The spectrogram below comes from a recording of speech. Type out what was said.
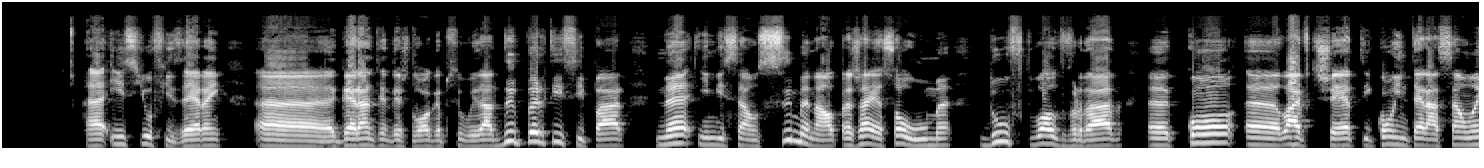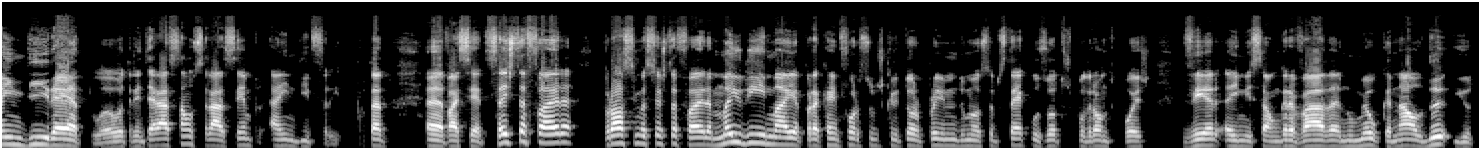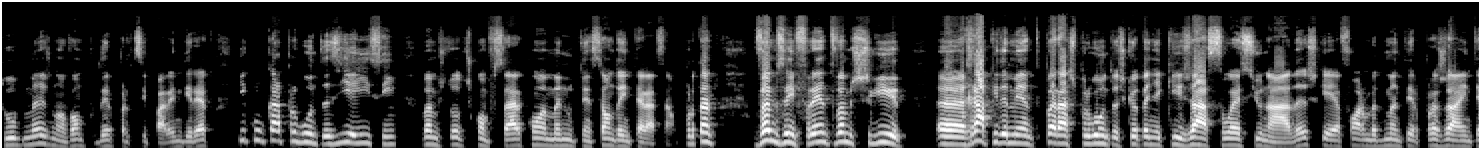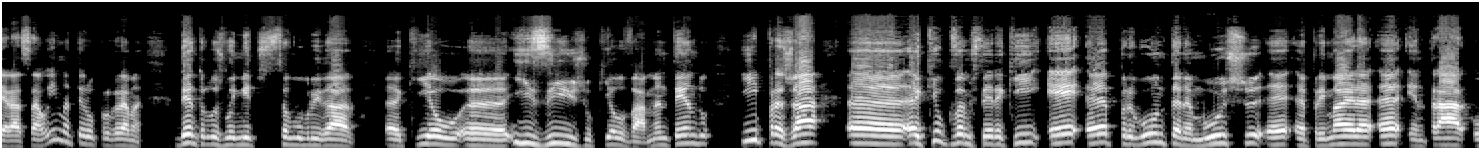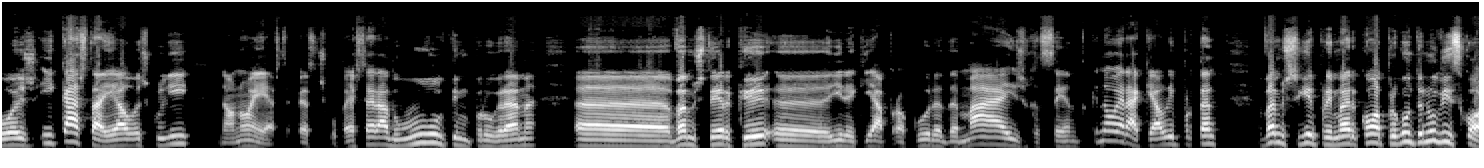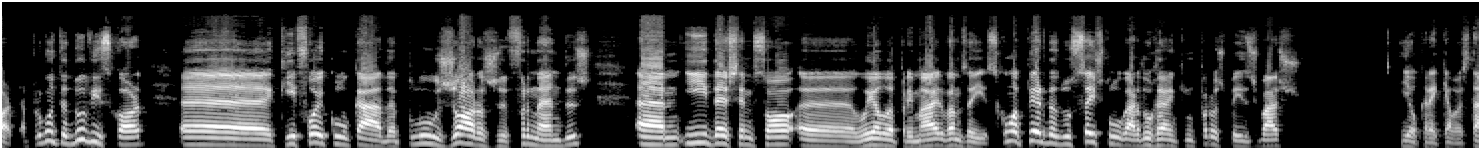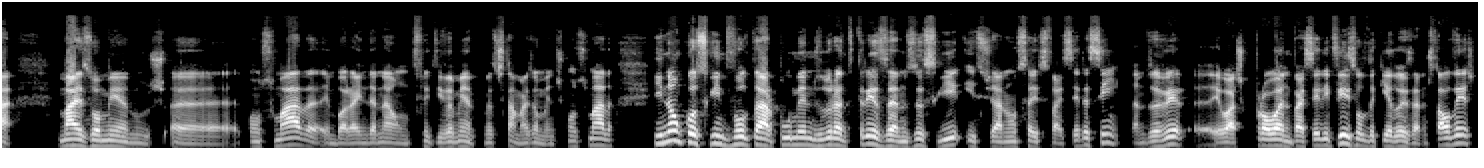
e se o fizerem, uh, garantem desde logo a possibilidade de participar na emissão semanal, para já é só uma, do futebol de verdade, uh, com live chat e com interação em direto. A outra interação será sempre em diferido. Portanto, uh, vai ser sexta-feira, próxima sexta-feira, meio-dia e meia, para quem for subscritor premium do meu Substack. Os outros poderão depois ver a emissão gravada no meu canal de YouTube, mas não vão poder participar em direto e colocar perguntas. E aí sim, vamos todos conversar com a manutenção da interação. Portanto, vamos em frente, vamos seguir Uh, rapidamente para as perguntas que eu tenho aqui já selecionadas, que é a forma de manter para já a interação e manter o programa dentro dos limites de salubridade uh, que eu uh, exijo que ele vá mantendo. E para já, aquilo que vamos ter aqui é a pergunta na MUS, é a primeira a entrar hoje, e cá está ela, escolhi. Não, não é esta, peço desculpa. Esta era a do último programa Uh, vamos ter que uh, ir aqui à procura da mais recente, que não era aquela, e portanto vamos seguir primeiro com a pergunta no Discord. A pergunta do Discord, uh, que foi colocada pelo Jorge Fernandes. E deixem-me só lê-la primeiro. Vamos a isso. Com a perda do sexto lugar do ranking para os Países Baixos, e eu creio que ela está mais ou menos uh, consumada, embora ainda não definitivamente, mas está mais ou menos consumada, e não conseguindo voltar pelo menos durante três anos a seguir, isso já não sei se vai ser assim, vamos a ver, uh, eu acho que para o ano vai ser difícil, daqui a dois anos talvez.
